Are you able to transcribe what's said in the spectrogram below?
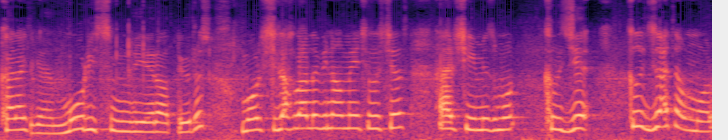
Karakter yani mor isimli yere atlıyoruz. Mor silahlarla win almaya çalışacağız. Her şeyimiz mor. Kılıcı kılıcı zaten mor.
